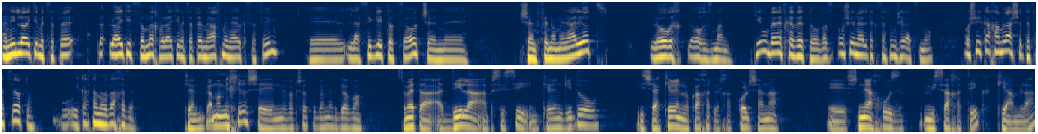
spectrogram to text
אני לא הייתי מצפה, לא, לא הייתי סומך ולא הייתי מצפה מאף מנהל כספים אה, להשיג לי תוצאות שהן, אה, שהן פנומנליות לאורך, לאורך זמן. כי אם הוא באמת כזה טוב, אז או שהוא ינהל את הכספים של עצמו, או שהוא ייקח עמלה שתפצה אותו, הוא ייקח את המרווח הזה. כן, גם המחיר שהן מבקשות הוא באמת גבוה. זאת אומרת, הדיל הבסיסי עם קרן גידור, היא שהקרן לוקחת לך כל שנה 2% אה, מסך התיק כעמלה,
